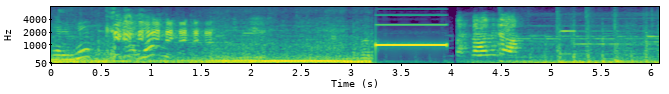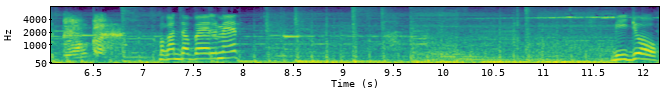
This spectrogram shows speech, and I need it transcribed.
helmet. Ayan. Maganda ba helmet? Video.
